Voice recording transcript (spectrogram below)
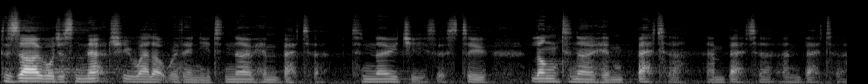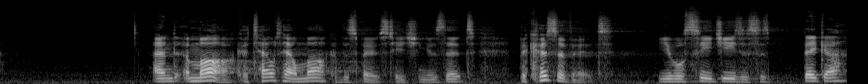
desire will just naturally well up within you to know him better, to know Jesus, to long to know him better and better and better. And a mark, a telltale mark of the Spirit's teaching is that because of it, you will see Jesus as bigger,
